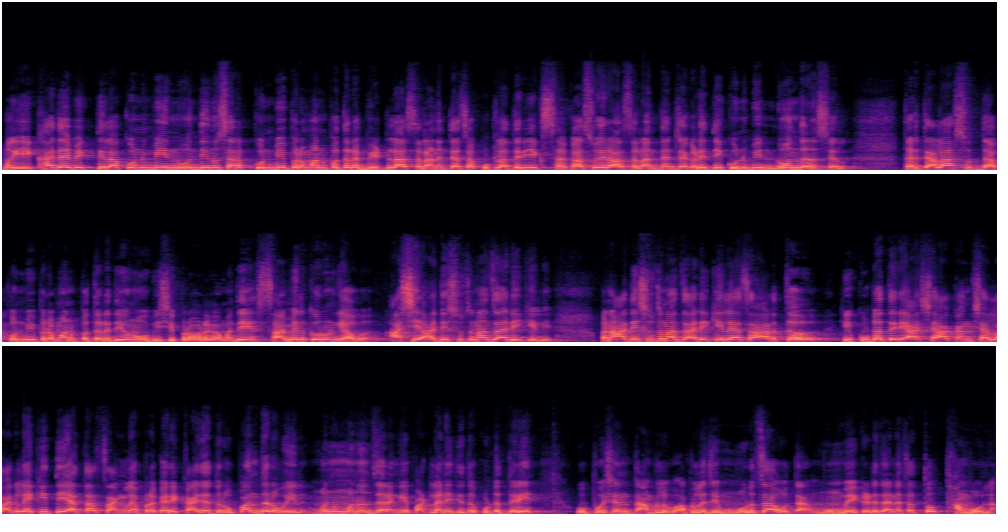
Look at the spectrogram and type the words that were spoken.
मग एखाद्या व्यक्तीला कुणबी नोंदीनुसार कुणबी प्रमाणपत्र भेटलं असेल आणि त्याचा कुठला तरी एक सखा सोयरा असेल आणि त्यांच्याकडे ती कुणबी नोंद नसेल तर त्याला सुद्धा कुणबी प्रमाणपत्र देऊन ओबीसी प्रवर्गामध्ये सामील करून घ्यावं अशी अधिसूचना जारी केली. पण अधिसूचना जारी केल्याचा अर्थ की कुठंतरी अशा आकांक्षा लागल्या की ते आता चांगल्या प्रकारे कायद्यात रूपांतर होईल म्हणून मनोज जरांगे पाटलांनी तिथं कुठंतरी उपोषण थांबलं. आपला जे मोर्चा होता मुंबईकडे जाण्याचा तो थांबवला.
